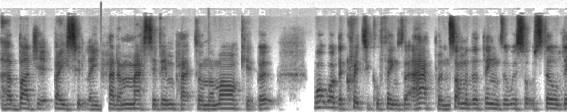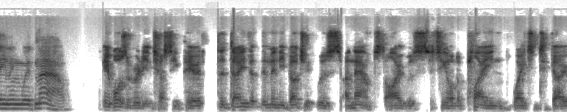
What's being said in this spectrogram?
her budget basically had a massive impact on the market. But what were the critical things that happened? Some of the things that we're sort of still dealing with now? it was a really interesting period. The day that the mini budget was announced, I was sitting on a plane waiting to go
